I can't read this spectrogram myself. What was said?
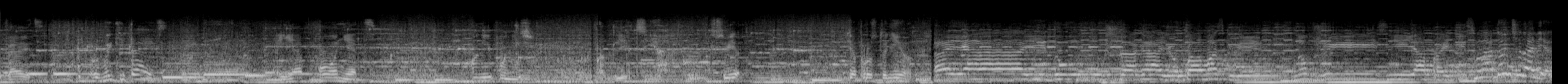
Китаец. Вы китаец? Японец. Он японец. Подлец я. Свет. Я просто не... А я иду, шагаю по Москве, но в жизни я пройти смогу. Молодой человек,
